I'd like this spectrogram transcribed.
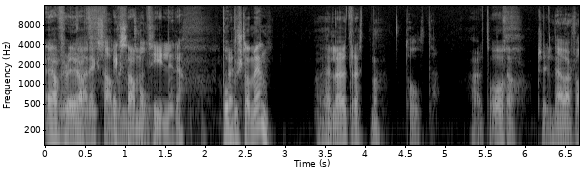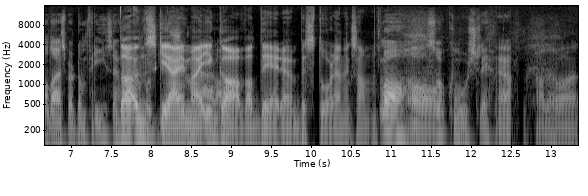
Ja, fordi jeg har eksamen eksamen 12.. tidligere. På bursdagen min. Eller er det 13.? 12. Er det 12? Oh. Ja, chill. Det er i hvert fall da jeg spurte om fri. Så jeg Da ønsker jeg meg i er gave at dere består den eksamen. Åh, Åh. så koselig. Ja. Ja, det var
